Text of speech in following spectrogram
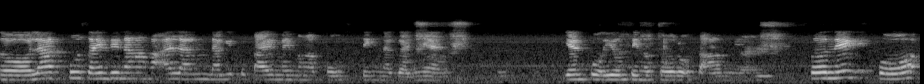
So, lahat po sa hindi nakakaalam, lagi po tayo may mga posting na ganyan. Yan po yung tinuturo sa amin. So, next po,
